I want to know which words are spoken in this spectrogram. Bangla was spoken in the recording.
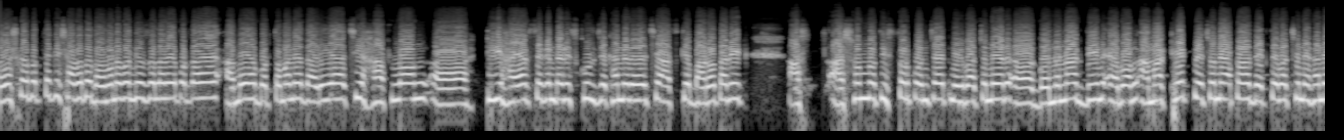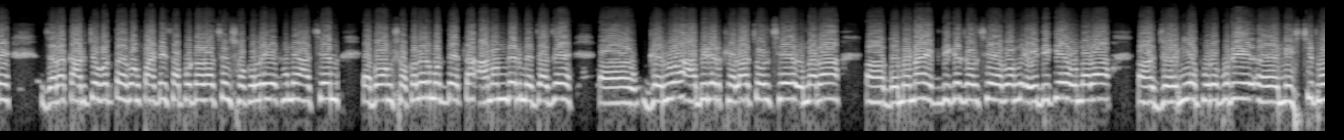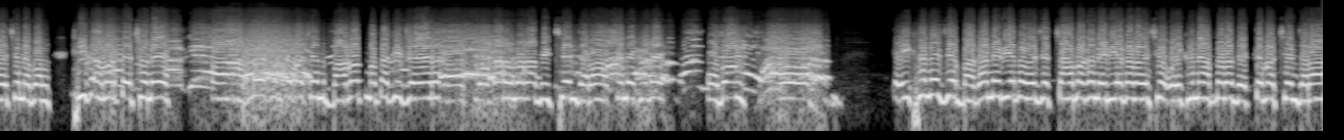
নমস্কার প্রত্যেককে, স্বাগত। ধর্মনগর নিউজ চ্যানেলের পর্দায় আমি বর্তমানে দাঁড়িয়ে আছি হাফলং টি হায়ার সেকেন্ডারি স্কুল, যেখানে রয়েছে আজকে বারো তারিখ আসন্ন তিস্তর পঞ্চায়েত নির্বাচনের গণনার দিন এবং আমার ঠিক পেছনে আপনারা দেখতে পাচ্ছেন এখানে যারা কার্যকর্তা এবং পার্টি সাপোর্টার আছেন, সকলেই এখানে আছেন এবং সকলের মধ্যে একটা আনন্দের মেজাজে গেরুয়া আবিরের খেলা চলছে। ওনারা গণনা একদিকে চলছে এবং এইদিকে ওনারা জয় নিয়ে পুরোপুরি নিশ্চিত হয়েছেন এবং ঠিক আমার পেছনে আপনারা শুনতে পাচ্ছেন ভারত মাতা কি জয়ের স্লোগান ওনারা দিচ্ছেন যারা আছেন এখানে। এবং এইখানে যে বাগান এরিয়াটা রয়েছে, চা বাগান এরিয়াটা রয়েছে, ওইখানে আপনারা দেখতে পাচ্ছেন যারা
